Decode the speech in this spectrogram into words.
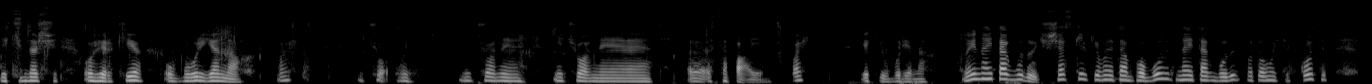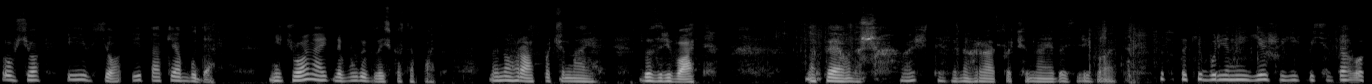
які наші огірки у бур'янах. Бачите? Нічого, ой, нічого не, нічого не е, сапаємо. Бачите, які в бур'янах. Ну і най так будуть. Ще скільки вони там побудуть, най так будуть, потім усі скосять, то все, і все, і таке буде. Нічого навіть не буду близько сапати. Виноград починає дозрівати. Напевно ж, бачите, виноград починає дозрівати. Тут такі бур'яни є, що їх би сідало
